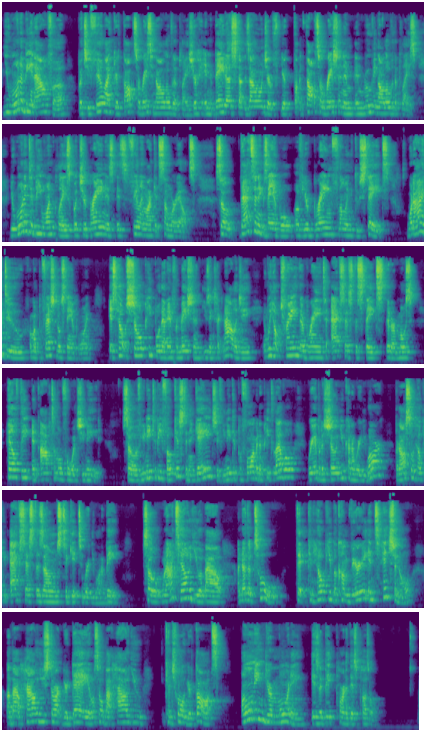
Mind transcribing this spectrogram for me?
You want to be an alpha, but you feel like your thoughts are racing all over the place. You're in the beta zones. Your, your th- thoughts are racing and, and moving all over the place. You're wanting to be one place, but your brain is, is feeling like it's somewhere else. So that's an example of your brain flowing through states. What I do from a professional standpoint is help show people that information using technology and we help train their brain to access the states that are most healthy and optimal for what you need. So if you need to be focused and engaged, if you need to perform at a peak level, we're able to show you kind of where you are, but also help you access the zones to get to where you want to be. So when I tell you about another tool that can help you become very intentional about how you start your day, and also about how you control your thoughts, owning your morning is a big part of this puzzle.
